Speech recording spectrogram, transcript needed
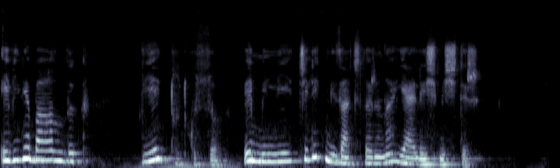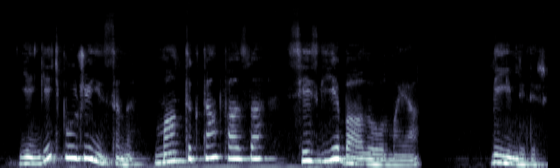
Evine bağlılık, diyet tutkusu ve milliyetçilik mizaçlarına yerleşmiştir. Yengeç burcu insanı mantıktan fazla sezgiye bağlı olmaya meyillidir.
